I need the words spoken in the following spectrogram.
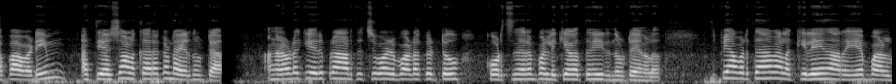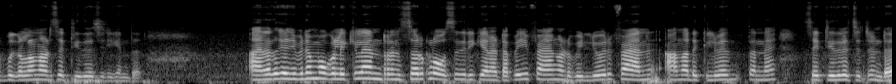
അപ്പോൾ അവിടെയും അത്യാവശ്യം ആൾക്കാരൊക്കെ ഉണ്ടായിരുന്നു കേട്ടോ അങ്ങനെ അവിടെ കയറി പ്രാർത്ഥിച്ച് വഴിപാടൊക്കെ ഇട്ടു. കുറച്ച് നേരം പള്ളിക്കകത്ത് തന്നെ ഇരുന്നു കേട്ടോ ഞങ്ങൾ ഇപ്പം അവിടുത്തെ ആ വിളക്കിൽ നിറയെ ബൾബുകളാണ് അവിടെ സെറ്റ് ചെയ്ത് വെച്ചിരിക്കുന്നത്. അങ്ങനെ അത് കഴിഞ്ഞ് പിന്നെ മുകളിലേക്കുള്ള എൻട്രൻസ് അവർ ക്ലോസ് ചെയ്തിരിക്കാനായിട്ട് അപ്പോൾ ഈ ഫാൻ കണ്ടു? വലിയൊരു ഫാൻ ആ നടുക്കിൽ തന്നെ സെറ്റ് ചെയ്ത് വെച്ചിട്ടുണ്ട്.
